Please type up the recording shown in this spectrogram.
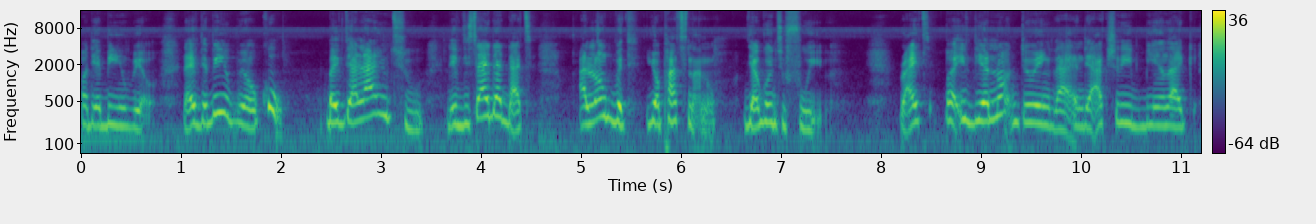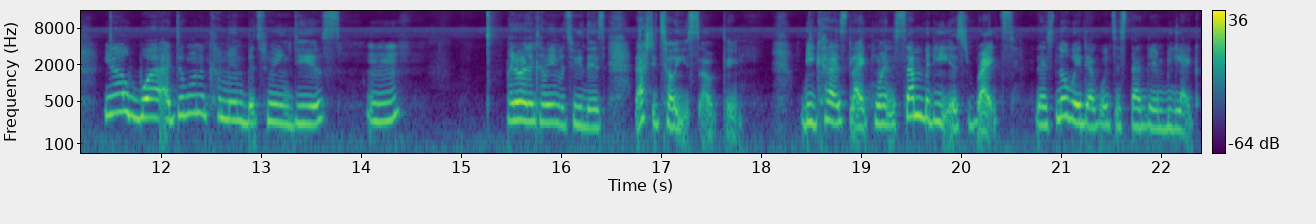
or they're being real. Now if they're being real cool. But if they're lying too they've decided that along with your partner no, they're going to fool you right? But if they're not doing that and they're actually being like you know what? I don't want to come in between this. Mm i don't want to come in between this. That should tell you something. Because like when somebody is right there's no way they're going to stand there and be like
